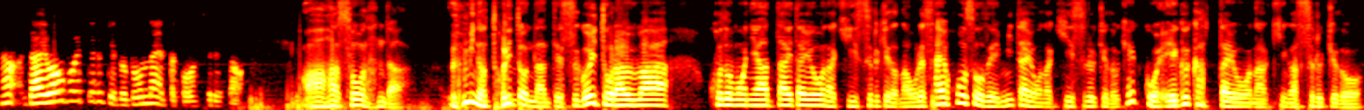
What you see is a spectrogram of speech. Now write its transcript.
な、題は覚えてるけど、どんなやったか忘れた。ああ、そうなんだ。海のトリトンなんてすごいトラウマ子供に与えたような気するけどな。俺再放送で見たような気するけど、結構エグかったような気がするけど。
